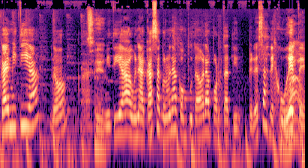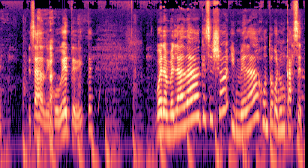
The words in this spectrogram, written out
Cae mi tía, ¿no? A- Sí. Mi tía a una casa con una computadora portátil. Pero esas de juguete. Esas de juguete, ¿viste? Bueno, me la da, qué sé yo, y me da junto con un cassette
